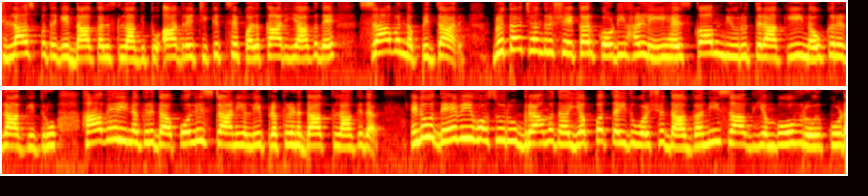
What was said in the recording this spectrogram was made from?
ಜಿಲ್ಲಾಸ್ಪತ್ರೆಗೆ ದಾಖಲಿಸಲಾಗಿತ್ತು. ಆದರೆ ಚಿಕಿತ್ಸೆ ಫಲಕಾರಿಯಾಗದೆ ಸಾವನ್ನಪ್ಪಿದ್ದಾರೆ. ಮೃತ ಚಂದ್ರಶೇಖರ್ ಕೋಡಿಹಳ್ಳಿ ಹೆಸ್ಕಾಂ ನಿವೃತ್ತರಾಗಿ ನೌಕರರಾಗಿದ್ರು ಹಾವೇರಿ ನಗರದ ಪೊಲೀಸ್ ಠಾಣೆಯಲ್ಲಿ ಪ್ರಕರಣ ದಾಖಲಾಗಿದೆ. ಇನ್ನು ದೇವಿ ಹೊಸೂರು ಗ್ರಾಮದ ಎಪ್ಪತ್ತೈದು ವರ್ಷದ ಗನಿ ಸಾಬ್ ಎಂಬುವವರು ಕೂಡ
